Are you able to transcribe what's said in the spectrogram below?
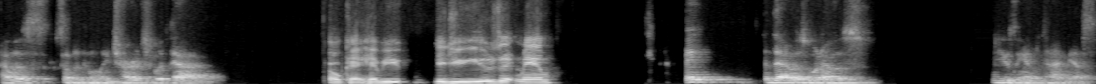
I was subsequently charged with that. Okay, have you, did you use it, ma'am? It, that was what I was using at the time, yes.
